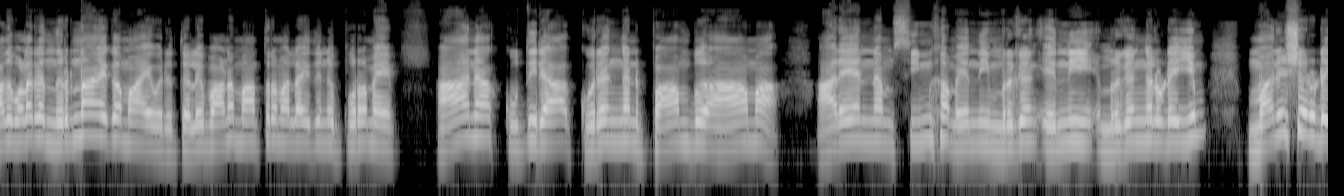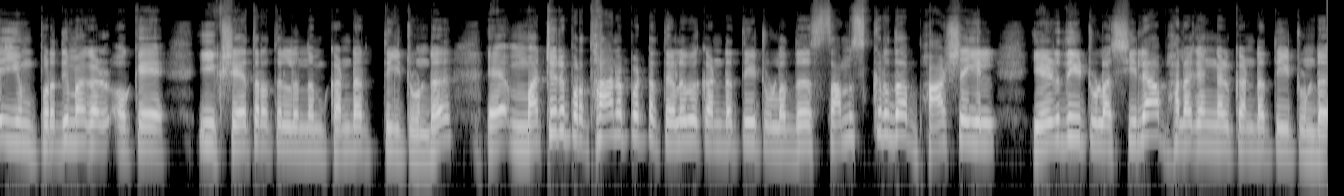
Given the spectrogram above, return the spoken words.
അത് വളരെ നിർണായകമായ ഒരു തെളിവാണ്. മാത്രമല്ല ഇതിന് പുറമെ ആന കുതിര കുരങ്ങൻ പാമ്പ് ആമ അരയന്നം സിംഹം എന്നീ മൃഗ എന്നീ മൃഗങ്ങളുടെയും മനുഷ്യരുടെയും പ്രതിമകൾ ഒക്കെ ഈ ക്ഷേത്രത്തിൽ നിന്നും കണ്ടെത്തിയിട്ടുണ്ട്. മറ്റൊരു പ്രധാനപ്പെട്ട തെളിവ് കണ്ടെത്തിയിട്ടുള്ളത് സംസ്കൃത ഭാഷയിൽ എഴുതിയിട്ടുള്ള ശിലാഫലകങ്ങൾ കണ്ടെത്തിയിട്ടുണ്ട്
